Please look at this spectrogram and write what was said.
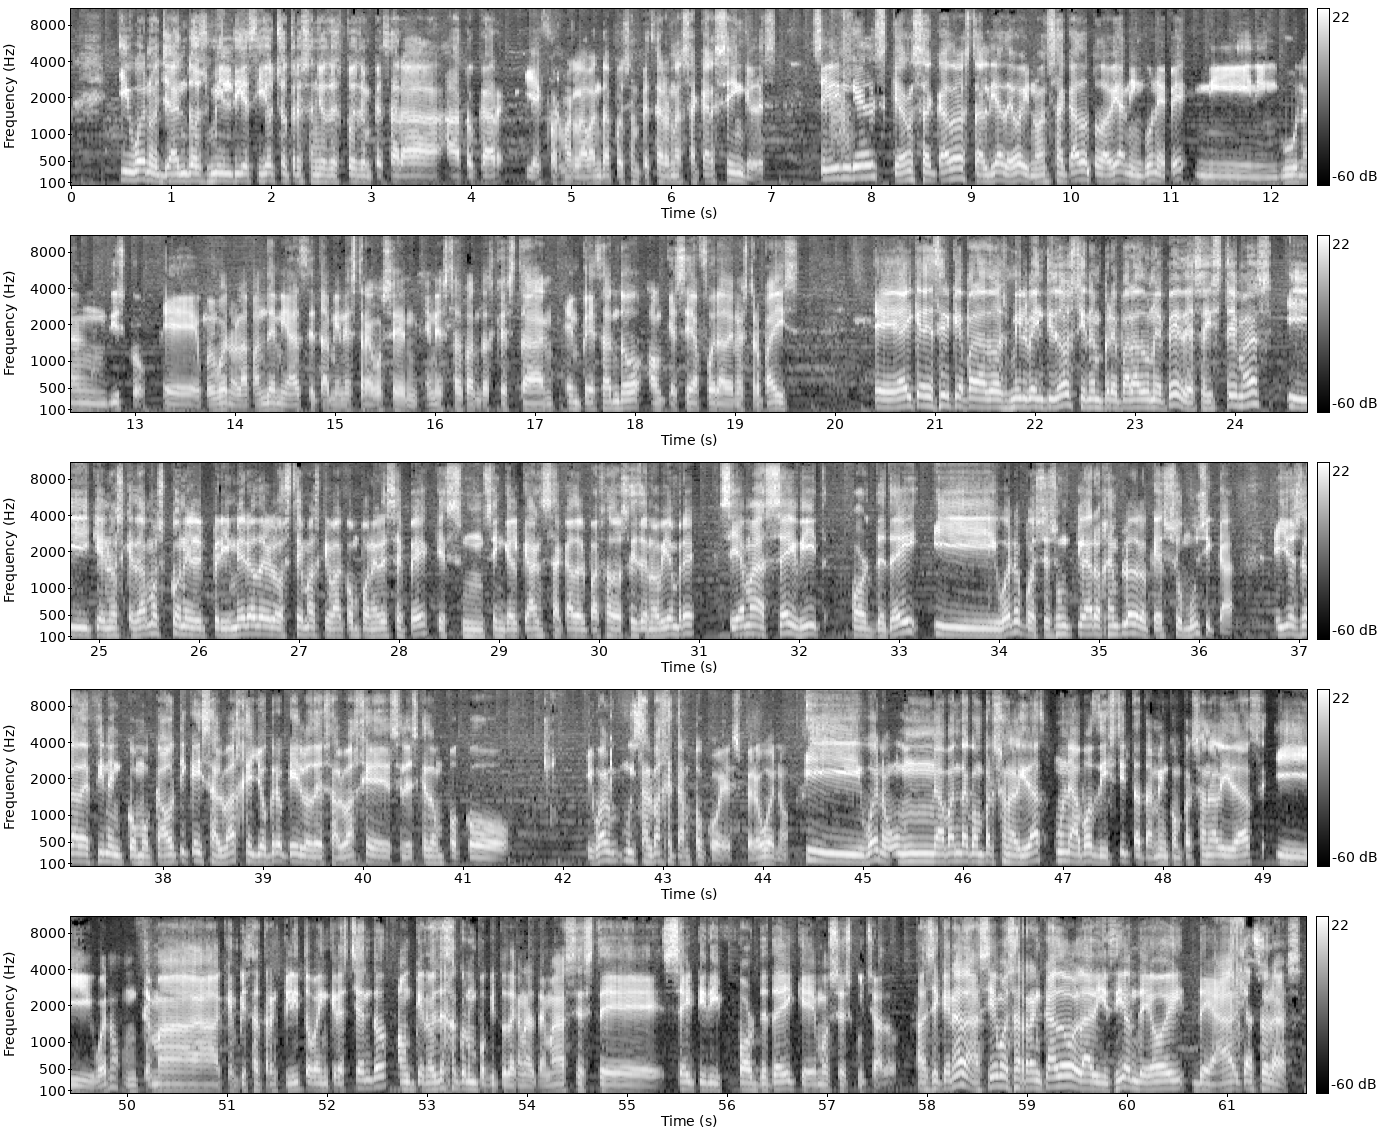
Y bueno, ya en 2018, tres años después de empezar a, tocar y a formar la banda, pues empezaron a sacar singles. Singles que han sacado hasta el día de hoy. No han sacado todavía ningún EP ni ningún disco. Eh, pues bueno, la pandemia hace también estragos en estas bandas que están empezando, aunque sea fuera de nuestro país. Eh, hay que decir que para 2022 tienen preparado un EP de seis temas y que nos quedamos con el primero de los temas que va a componer ese EP, que es un single que han sacado el pasado 6 de noviembre. Se llama Save It for the Day y bueno, pues es un claro ejemplo de lo que es su música. Ellos la definen como caótica y salvaje. Yo creo que lo de salvaje se les queda un poco Igual muy salvaje tampoco es, pero bueno. Y bueno, una banda con personalidad, una voz distinta también con personalidad y bueno, un tema que empieza tranquilito, va increciendo, aunque nos deja con un poquito de ganas de más este Safety for the Day que hemos escuchado. Así que nada, así hemos arrancado la edición de hoy de A Altas Horas.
